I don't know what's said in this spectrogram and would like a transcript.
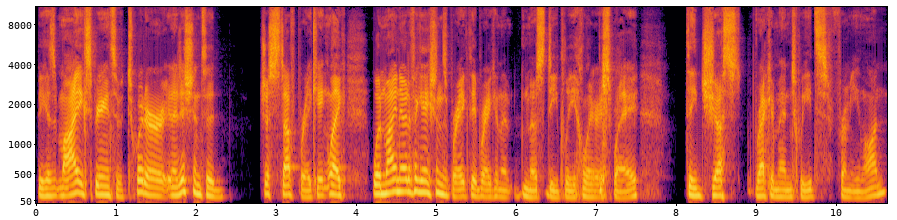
because my experience of Twitter, in addition to just stuff breaking, like when my notifications break, they break in the most deeply hilarious way. They just recommend tweets from Elon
